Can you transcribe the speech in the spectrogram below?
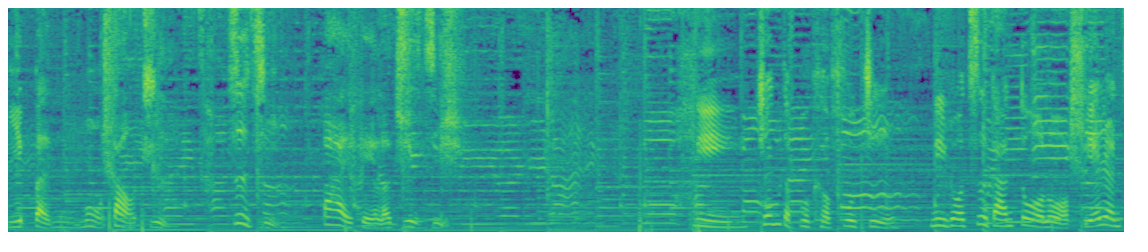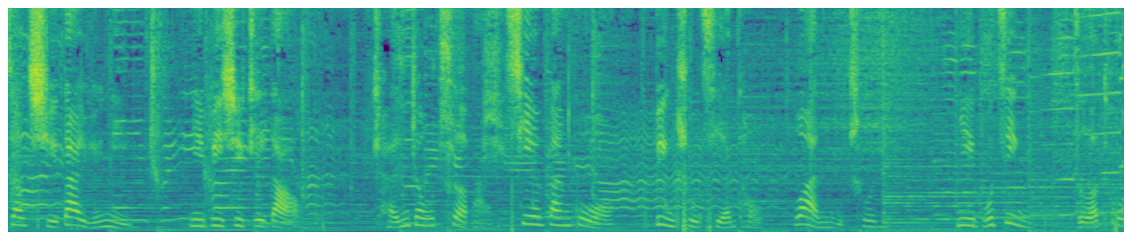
已本末倒置，自己败给了自己。你真的不可复制。你若自甘堕落，别人将取代于你。你必须知道，沉舟侧畔千帆过，病树前头万木春。你不进。则退。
